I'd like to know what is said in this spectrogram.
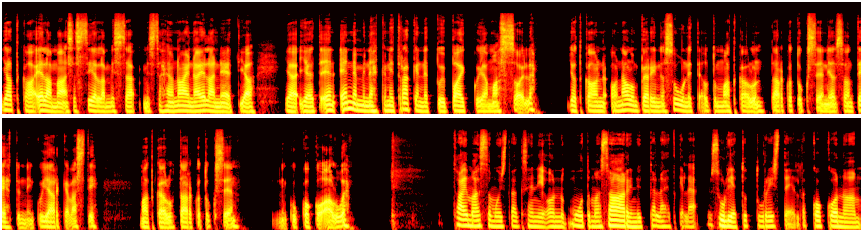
jatkaa elämäänsä siellä, missä, missä he on aina eläneet ja, ja, ja et en, ennemmin ehkä niitä rakennettuja paikkoja massoille, jotka on, on alun perin jo suunniteltu matkailun tarkoitukseen ja se on tehty niin kuin järkevästi – matkailutarkoitukseen niin kuin koko alue. Taimaassa muistaakseni on muutama saari nyt tällä hetkellä suljettu turisteilta kokonaan.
